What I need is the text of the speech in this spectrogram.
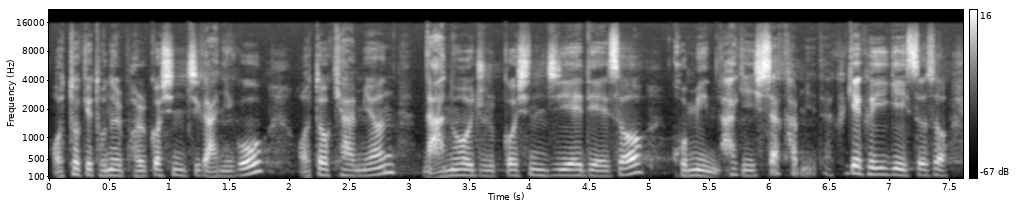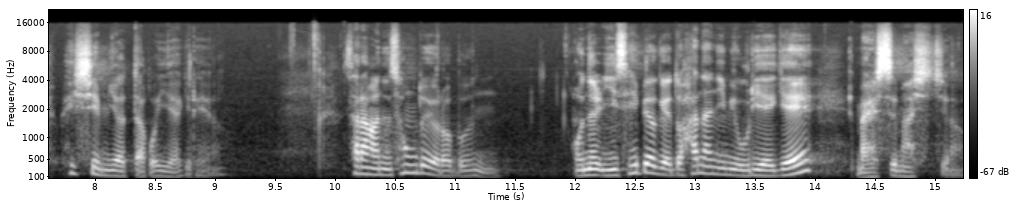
어떻게 돈을 벌 것인지가 아니고 어떻게 하면 나누어 줄 것인지에 대해서 고민하기 시작합니다. 그게 그에게 있어서 회심이었다고 이야기를 해요. 사랑하는 성도 여러분, 오늘 이 새벽에도 하나님이 우리에게 말씀하시죠.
